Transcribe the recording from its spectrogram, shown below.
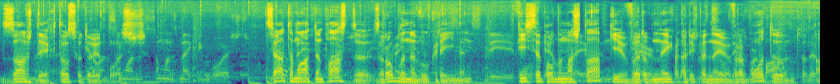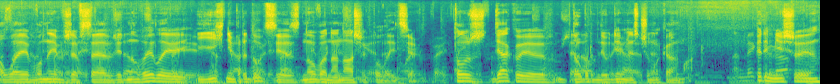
Завжди хтось готує борщ. Ця томатна паста зроблена в Україні. Після повномасштабки виробник припинив роботу, але вони вже все відновили, і їхня продукція знову на наших полицях. Тож дякую добрим людям із чумака. Перемішую.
